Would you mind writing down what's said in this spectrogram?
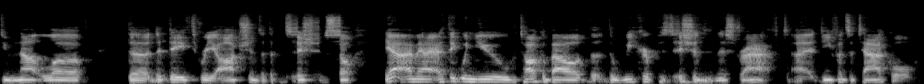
do not love the the day three options at the position. So yeah, I mean, I think when you talk about the, the weaker positions in this draft, uh, defensive tackle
